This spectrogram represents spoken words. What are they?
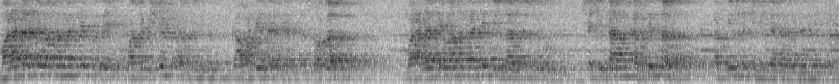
मराठा सेवा संघाचे प्रदेश उपाध्यक्ष अरविंद गावंडे साहेब यांचं स्वागत. मराठा सेवा संघाचे जिल्हा सचिव शशिकांत खर्चेसर करतील अशी मी त्यांना विनंती करतो.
